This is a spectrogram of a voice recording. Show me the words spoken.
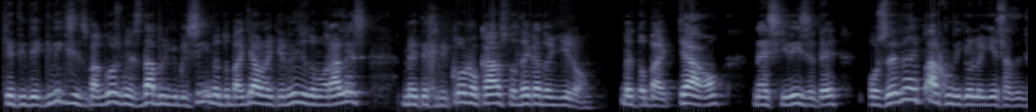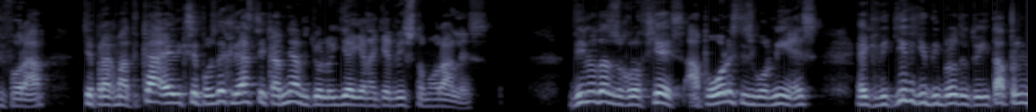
και τη διεκδίκηση της παγκόσμιας WBC με τον Πακιάο να κερδίζει τον Μοράλες με τεχνικό νοκάου στο 10ο γύρο. Με τον Πακιάο να ισχυρίζεται πως δεν θα υπάρχουν δικαιολογίες αυτή τη φορά και πραγματικά έδειξε πως δεν χρειάστηκε καμιά δικαιολογία για να κερδίσει τον Μοράλες. Δίνοντας γροθιές από όλες τις γωνίες, εκδικήθηκε την πρώτη του ήττα πριν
